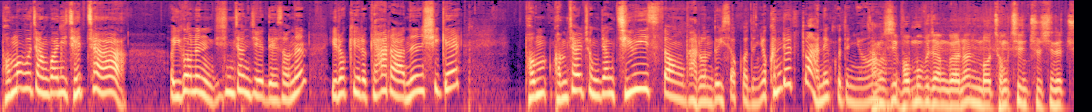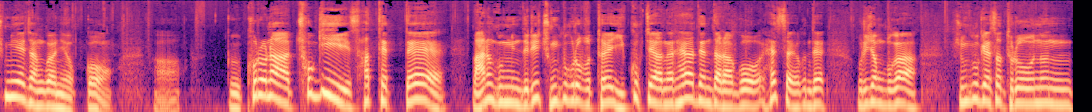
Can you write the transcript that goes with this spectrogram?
법무부 장관이 재차 이거는 신천지에 대해서는 이렇게 이렇게 하라는 식의 범, 검찰총장 지휘성 발언도 있었거든요. 근데도 또 안 했거든요. 당시 법무부 장관은 뭐 정치인 출신의 추미애 장관이었고, 어, 그 코로나 초기 사태 때 많은 국민들이 중국으로부터의 입국 제한을 해야 된다라고 했어요. 근데 우리 정부가 중국에서 들어오는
